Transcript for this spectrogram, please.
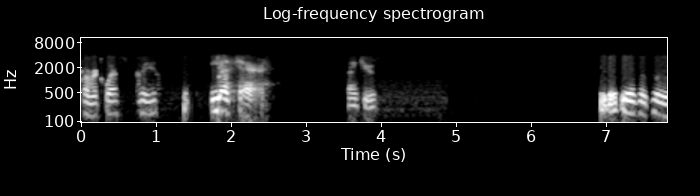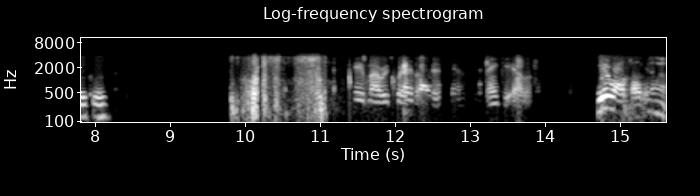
her request, please? Yes, sir. Thank you. Gave my request. Okay. Thank you, Ella. You're welcome. Uh,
